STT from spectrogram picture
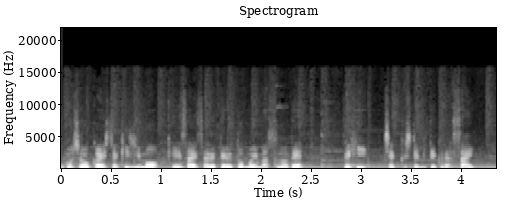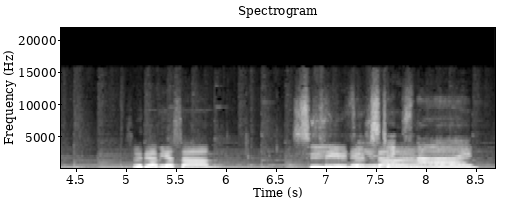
日ご紹介した記事も掲載されていると思いますのでぜひチェックしてみてくださいそれでは皆さん See you next time.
